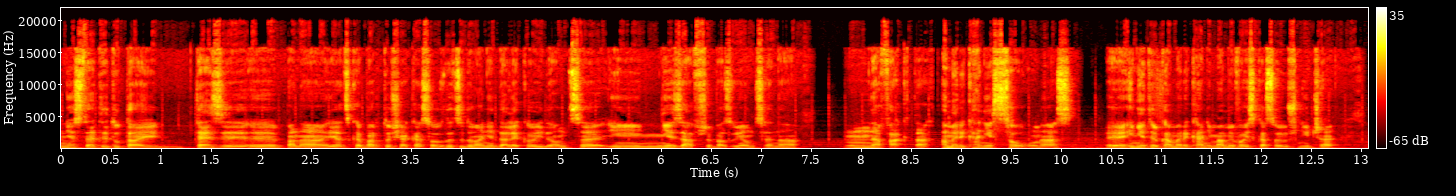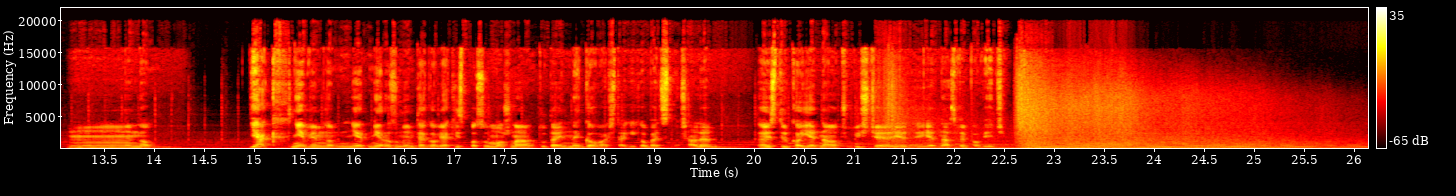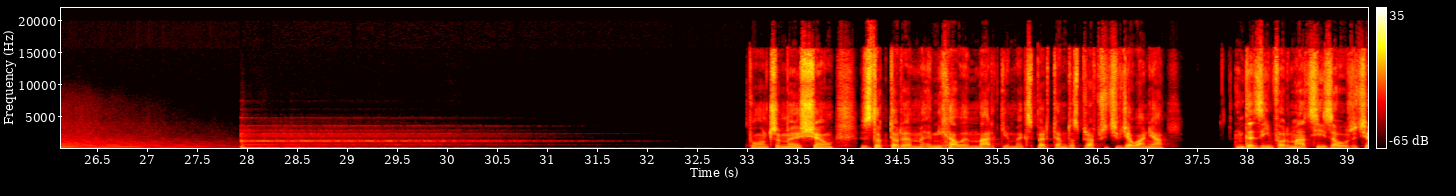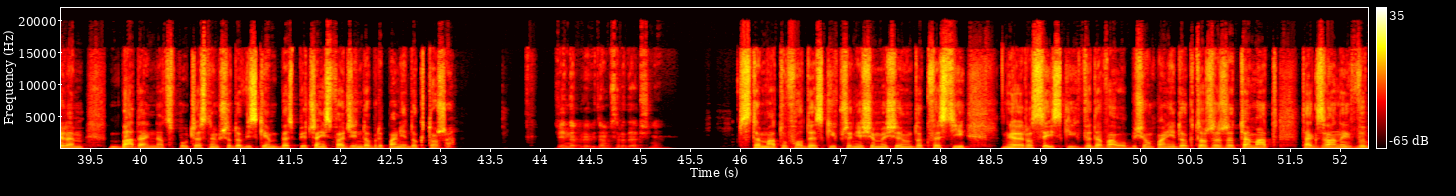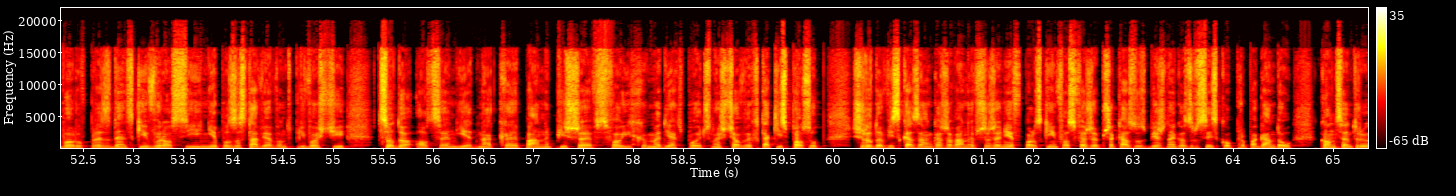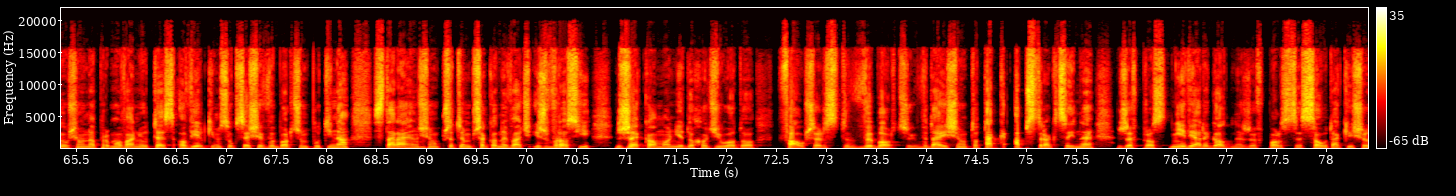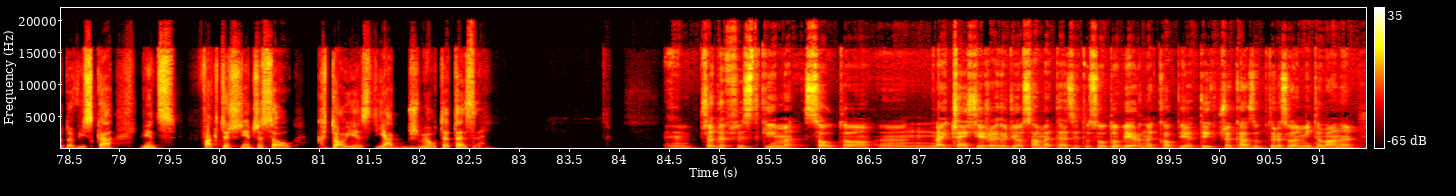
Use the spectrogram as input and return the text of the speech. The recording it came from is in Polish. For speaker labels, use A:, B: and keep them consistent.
A: Niestety tutaj tezy y, pana Jacka Bartosiaka są zdecydowanie daleko idące i nie zawsze bazujące na, na faktach. Amerykanie są u nas y, i nie tylko Amerykanie, mamy wojska sojusznicze. Mm, No, jak, nie wiem, no, nie, nie rozumiem tego, w jaki sposób można tutaj negować takich obecność, ale to jest tylko jedna oczywiście, jed- jedna z wypowiedzi.
B: Połączymy się z doktorem Michałem Markiem, ekspertem do spraw przeciwdziałania dezinformacji, założycielem badań nad współczesnym środowiskiem bezpieczeństwa. Dzień dobry, panie doktorze.
A: Dzień dobry, witam serdecznie.
B: Z tematów odeskich przeniesiemy się do kwestii e, rosyjskich. Wydawałoby się, panie doktorze, że temat tak zwanych wyborów prezydenckich w Rosji nie pozostawia wątpliwości co do ocen, jednak e, pan pisze w swoich mediach społecznościowych w taki sposób. Środowiska zaangażowane w szerzenie w polskiej infosferze przekazu zbieżnego z rosyjską propagandą koncentrują się na promowaniu tez o wielkim sukcesie wyborczym Putina, starając się przy tym przekonywać, iż w Rosji rzekomo nie dochodziło do fałszerstw wyborczych. Wydaje się to tak abstrakcyjne, że wprost niewiarygodne, że w Polsce są takie środowiska, więc faktycznie czy są? Kto jest, jak brzmią te tezy?
A: Przede wszystkim są to, najczęściej jeżeli chodzi o same tezy, to są to wierne kopie tych przekazów, które są emitowane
